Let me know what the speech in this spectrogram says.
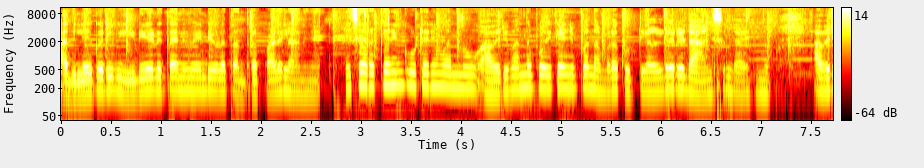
അതിലേക്കൊരു വീഡിയോ എടുക്കാനും വേണ്ടിയുള്ള തന്ത്രപ്പാടിലാണ് ഞാൻ. ചെറുക്കനും കൂട്ടരും വന്നു. അവർ വന്ന് പോയി കഴിഞ്ഞപ്പോൾ നമ്മുടെ കുട്ടികളുടെ ഒരു ഡാൻസ് ഉണ്ടായിരുന്നു. അവർ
